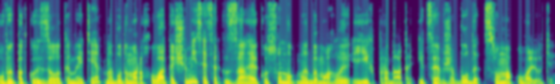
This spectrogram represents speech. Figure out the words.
У випадку із золотими ETF ми будемо рахувати щомісяця, за яку суму ми би могли їх продати, і це вже буде сума у валюті.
